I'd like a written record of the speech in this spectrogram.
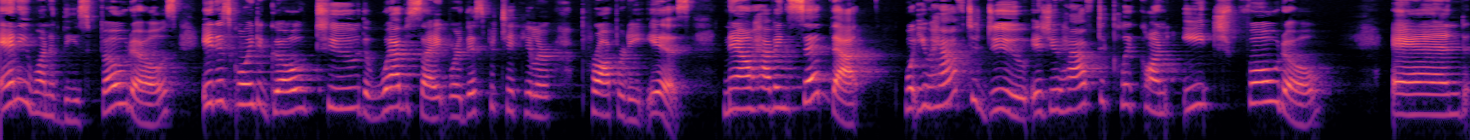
any one of these photos, it is going to go to the website where this particular property is. Now, having said that, what you have to do is you have to click on each photo and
